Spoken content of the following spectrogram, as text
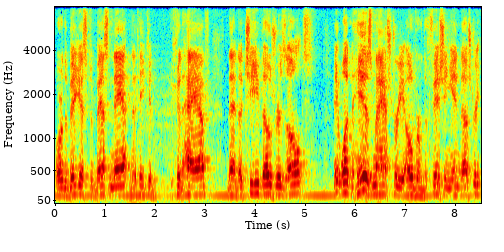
or the biggest, the best net that he could, could have that achieved those results. It wasn't his mastery over the fishing industry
